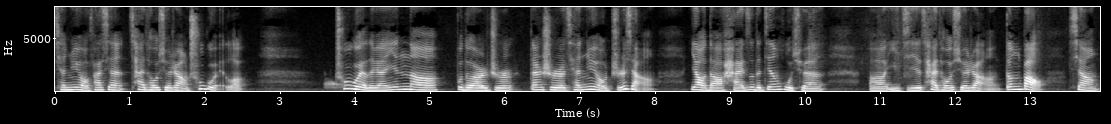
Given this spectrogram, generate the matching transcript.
前女友发现菜头学长出轨了，出轨的原因呢，不得而知，但是前女友只想要到孩子的监护权。呃，以及菜头学长登报向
